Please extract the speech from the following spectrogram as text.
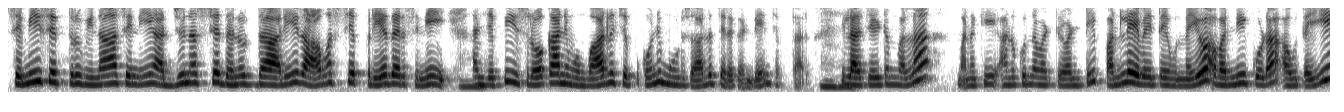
శమీశత్రు వినాశిని అర్జునస్య ధనుర్ధారి రామస్య ప్రియదర్శిని అని చెప్పి ఈ శ్లోకాన్ని ముమ్మార్లు చెప్పుకొని మూడు సార్లు తిరగండి అని చెప్తారు. ఇలా చేయటం వల్ల మనకి అనుకున్నటువంటి పనులు ఏవైతే ఉన్నాయో అవన్నీ కూడా అవుతాయి.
